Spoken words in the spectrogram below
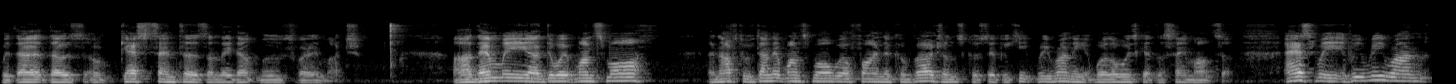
with those uh, guest centers and they don't move very much. Uh, then we uh, do it once more. And after we've done it once more, we'll find a convergence because if we keep rerunning it, we'll always get the same answer. As we, if we rerun,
